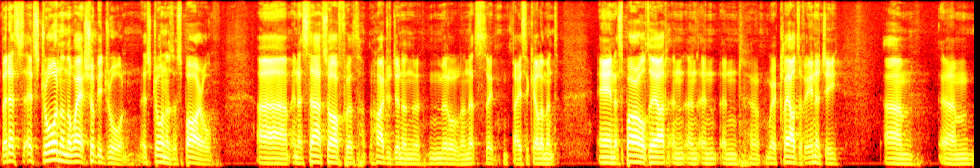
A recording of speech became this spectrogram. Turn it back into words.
But it's, it's drawn in the way it should be drawn. It's drawn as a spiral. Um, and it starts off with hydrogen in the middle, and that's the basic element. And it spirals out and, and, and, and uh, where clouds of energy um, um,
